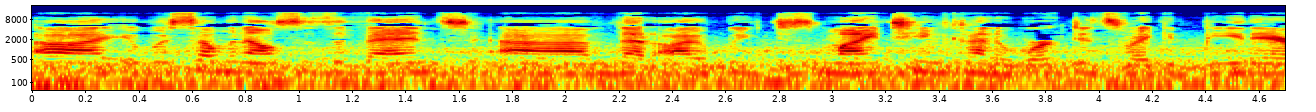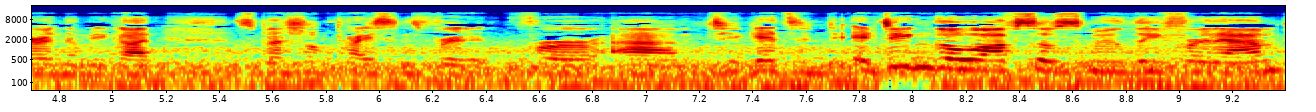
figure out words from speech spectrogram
Uh, it was someone else's event um, that I we just my team kind of worked it so I could be there, and then we got special pricing for for um, tickets. And it didn't go off so smoothly for them.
